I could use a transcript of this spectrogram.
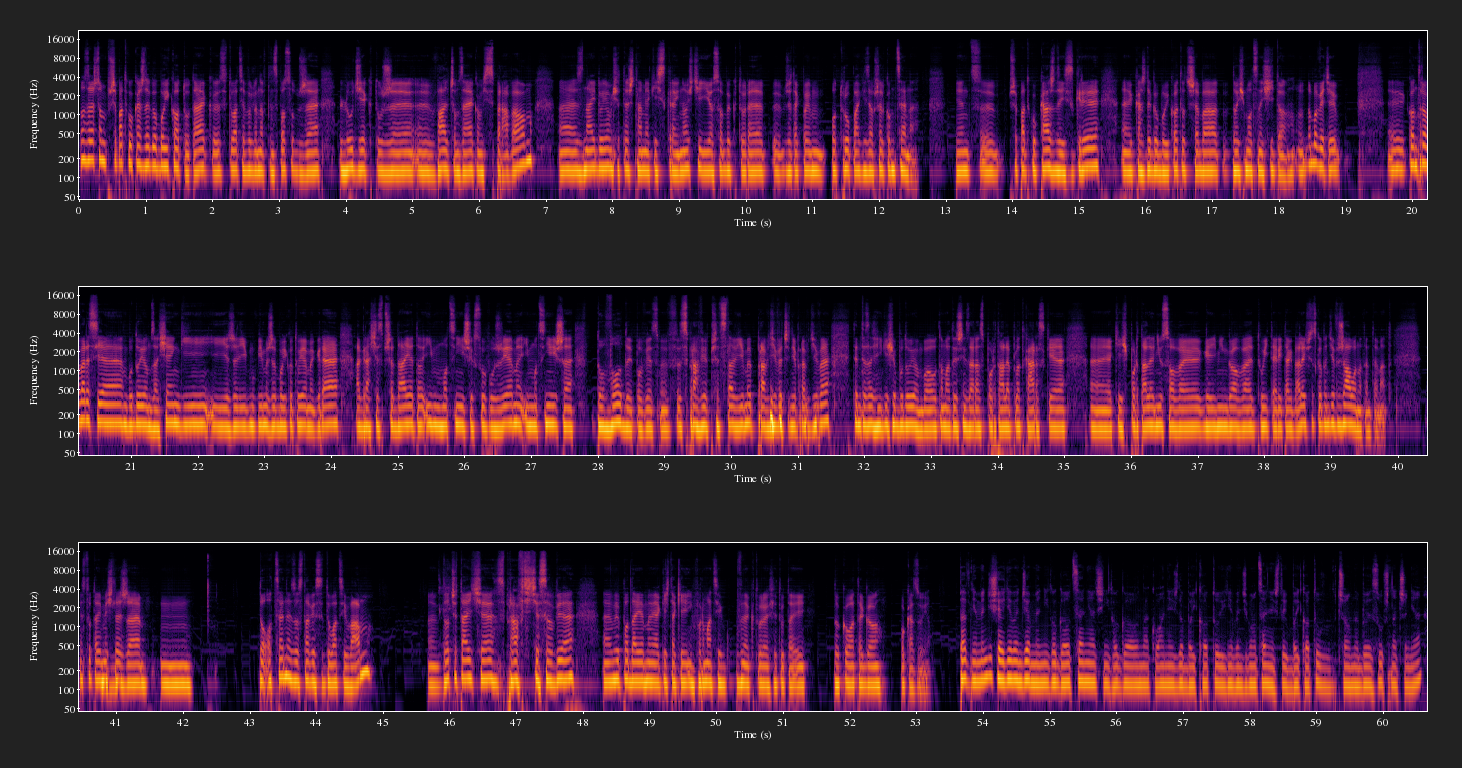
No zresztą w przypadku każdego bojkotu, tak, sytuacja wygląda w ten sposób, że ludzie, którzy y, walczą za jakąś sprawą, y, znajdują się też tam jakieś skrajności i osoby, które, y, że tak powiem, po trupach i za wszelką cenę. Więc w przypadku każdej z gry, każdego bojkotu trzeba dość mocne sito. No bo wiecie, Y, kontrowersje budują zasięgi i jeżeli mówimy, że bojkotujemy grę, a gra się sprzedaje, to im mocniejszych słów użyjemy, im mocniejsze dowody, powiedzmy, w sprawie przedstawimy, prawdziwe czy nieprawdziwe, tym te zasięgi się budują, bo automatycznie zaraz portale plotkarskie, y, jakieś portale newsowe, gamingowe, Twitter i tak dalej, wszystko będzie wrzało na ten temat. Więc tutaj mhm. myślę, że mm, do oceny zostawię sytuację wam, Doczytajcie, sprawdźcie sobie. E, my podajemy jakieś takie informacje główne, które się tutaj dookoła tego pokazują. Pewnie my dzisiaj nie będziemy nikogo oceniać, nikogo nakłaniać do bojkotu i nie będziemy oceniać tych bojkotów, czy one były słuszne, czy nie,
